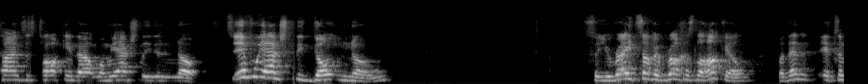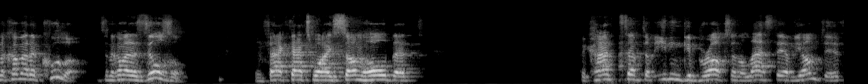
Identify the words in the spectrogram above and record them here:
times it's talking about when we actually didn't know. So if we actually don't know, so you write Safik Brachas Lahakel, but then it's going to come out of Kula. It's going to come out of Zilzal. In fact, that's why some hold that the concept of eating gebrochts on the last day of Yom Tiv, and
